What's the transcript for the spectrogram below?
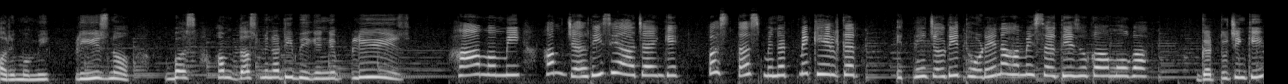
अरे मम्मी प्लीज़ ना। बस हम दस मिनट ही भीगेंगे प्लीज़ हाँ मम्मी हम जल्दी से आ जाएँगे। बस दस मिनट में खेलकर। इतनी जल्दी थोड़े ना हमें सर्दी जुकाम होगा। गट्टू चिंकी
